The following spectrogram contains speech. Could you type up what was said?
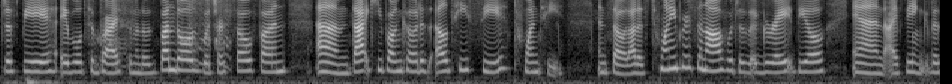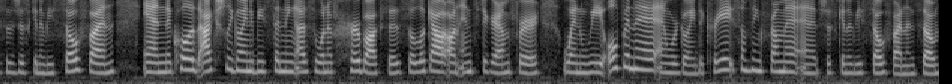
just be able to buy some of those bundles, which are so fun. Um, that coupon code is LTC20. And so that is 20% off, which is a great deal. And I think this is just going to be so fun. And Nicole is actually going to be sending us one of her boxes. So look out on Instagram for when we open it and we're going to create something from it. And it's just going to be so fun. And so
